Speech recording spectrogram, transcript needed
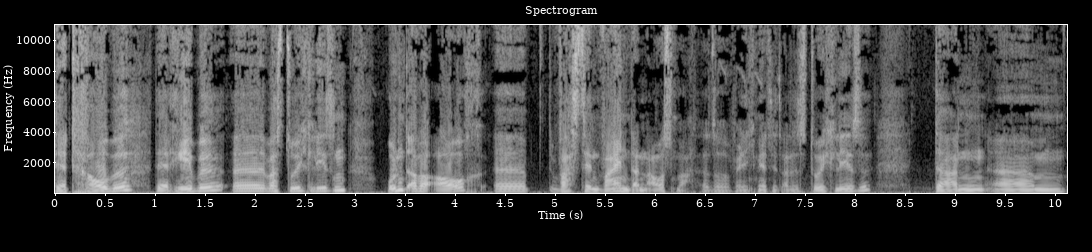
der Traube, der Rebe äh, was durchlesen und aber auch, äh, was den Wein dann ausmacht. Also wenn ich mir jetzt alles durchlese, dann ähm,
